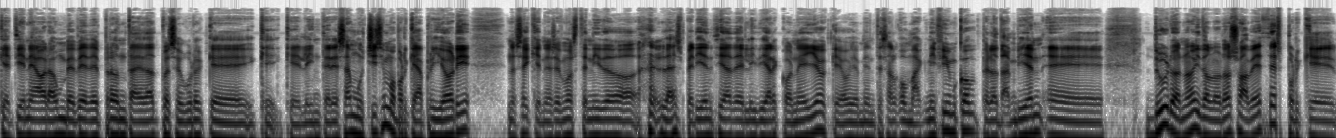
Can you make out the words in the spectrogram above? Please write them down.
que, tiene ahora un bebé de pronta edad, pues seguro que, que, le interesa muchísimo porque a priori, no sé, quienes hemos tenido la experiencia de lidiar con ello, que obviamente es algo magnífico, pero también eh, duro ¿no? y doloroso a veces porque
